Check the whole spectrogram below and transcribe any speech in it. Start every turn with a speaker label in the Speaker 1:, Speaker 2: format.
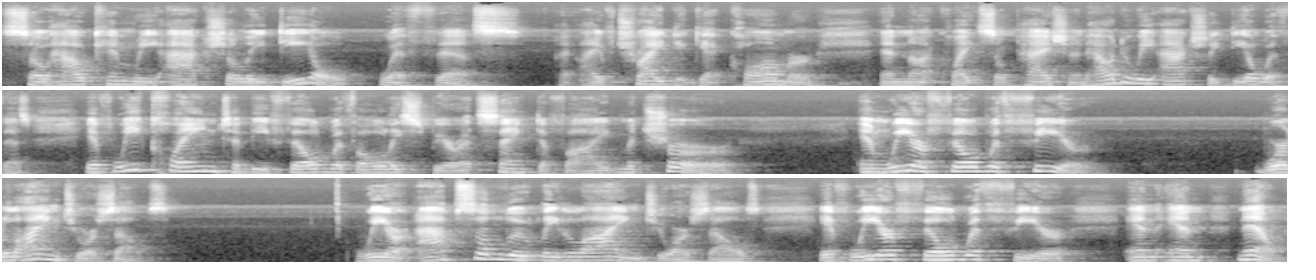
Speaker 1: So, how can we actually deal with this? I've tried to get calmer and not quite so passionate. How do we actually deal with this? If we claim to be filled with the Holy Spirit, sanctified, mature, and we are filled with fear, we're lying to ourselves. We are absolutely lying to ourselves if we are filled with fear. And, and now,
